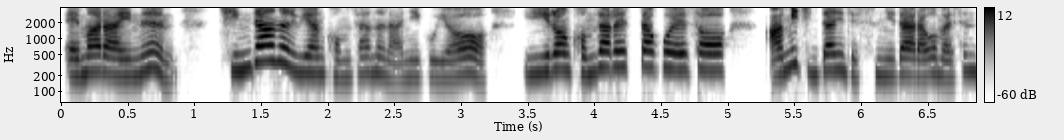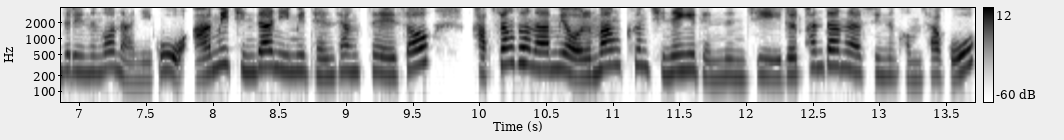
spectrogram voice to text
MRI는 진단을 위한 검사는 아니고요. 이런 검사를 했다고 해서 암이 진단이 됐습니다라고 말씀드리는 건 아니고 암이 진단이 이미 된 상태에서 갑상선 암이 얼만큼 진행이 됐는지를 판단할 수 있는 검사고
